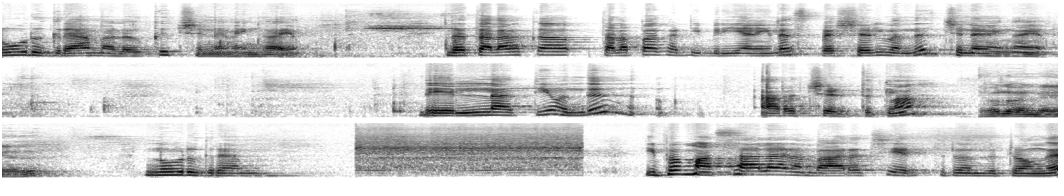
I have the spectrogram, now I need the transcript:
நூறு கிராம் அளவுக்கு சின்ன வெங்காயம். இந்த தலக்கா தலப்பாக்கட்டி பிரியாணியில் ஸ்பெஷல் வந்து சின்ன வெங்காயம். இது எல்லாத்தையும் வந்து அரைச்சி எடுத்துக்கலாம். எவ்வளோ வெங்காயம் அது? நூறு கிராம். இப்போ மசாலா நம்ம அரைச்சி எடுத்துகிட்டு வந்துட்டோங்க.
